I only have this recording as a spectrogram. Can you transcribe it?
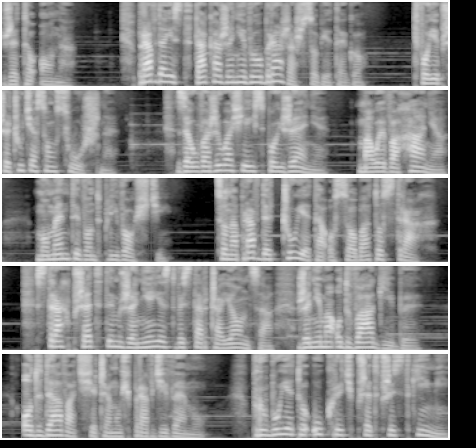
że to ona. Prawda jest taka, że nie wyobrażasz sobie tego. Twoje przeczucia są słuszne. Zauważyłaś jej spojrzenie, małe wahania, momenty wątpliwości. Co naprawdę czuje ta osoba, to strach. Strach przed tym, że nie jest wystarczająca, że nie ma odwagi, by oddawać się czemuś prawdziwemu. Próbuje to ukryć przed wszystkimi,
